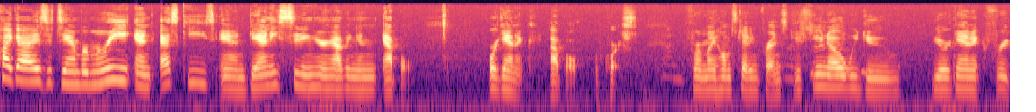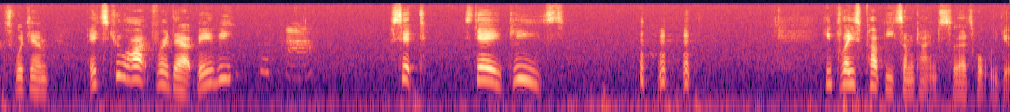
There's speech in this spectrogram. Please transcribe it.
Hi guys, it's Amber Marie and Eskies and Danny's sitting here having an apple. Organic apple, of course. For my homesteading friends. Just you know we do the organic fruits with him. It's too hot for that, baby. Sit. Stay, please. he plays puppy sometimes, so that's what we do.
